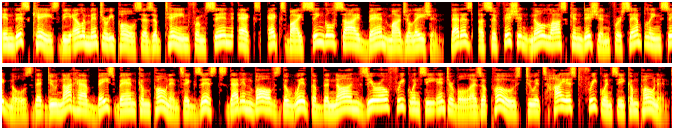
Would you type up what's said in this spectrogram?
In this case the elementary pulse is obtained from sin x, x by single-side band modulation, that is, a sufficient no-loss condition for sampling signals that do not have baseband components exists that involves the width of the non-zero frequency interval as opposed to its highest frequency component.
